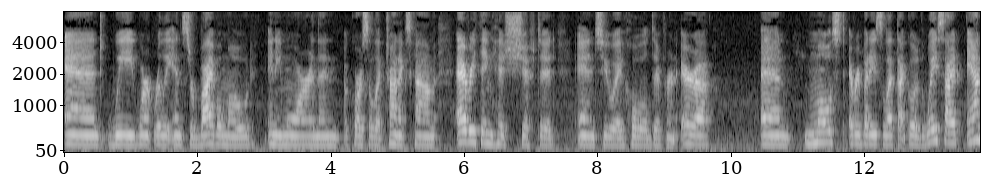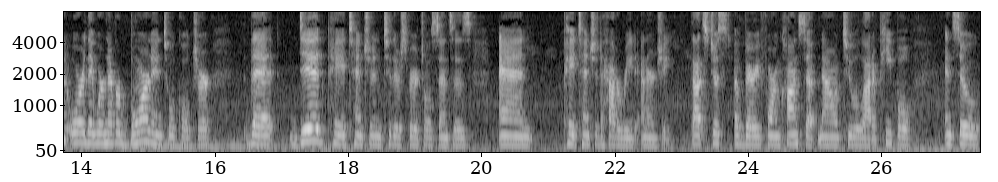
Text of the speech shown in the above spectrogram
and we weren't really in survival mode anymore, and then of course electronics come, everything has shifted into a whole different era and most everybody's let that go to the wayside and or they were never born into a culture that did pay attention to their spiritual senses and pay attention to how to read energy. That's just a very foreign concept now to a lot of people and so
